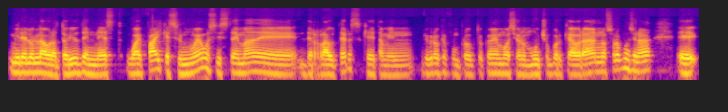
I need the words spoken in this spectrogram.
mire los laboratorios de Nest Wi-Fi, que es un nuevo sistema de, routers, que también yo creo que fue un producto que me emocionó mucho porque ahora no solo funciona, eh,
